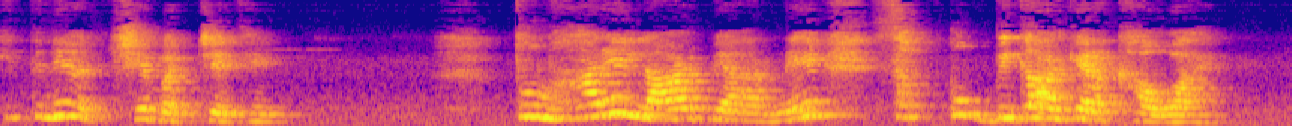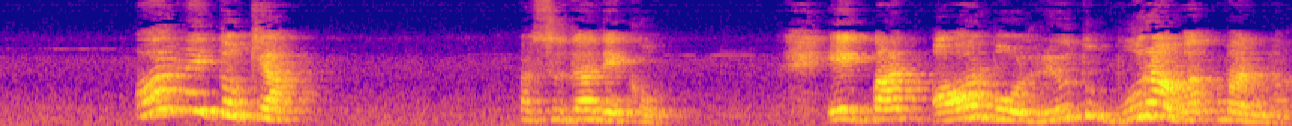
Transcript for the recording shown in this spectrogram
कितने अच्छे बच्चे थे। तुम्हारे लाड़ प्यार ने सबको बिगाड़ के रखा हुआ है। और नहीं तो क्या? और सुधा देखो एक बात और बोल रही हूँ, तू बुरा मत मानना।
